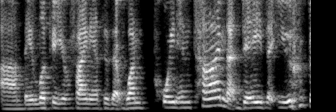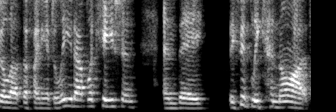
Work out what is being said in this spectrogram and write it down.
Um, they look at your finances at one point in time, that day that you fill out the financial aid application, and they they simply cannot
